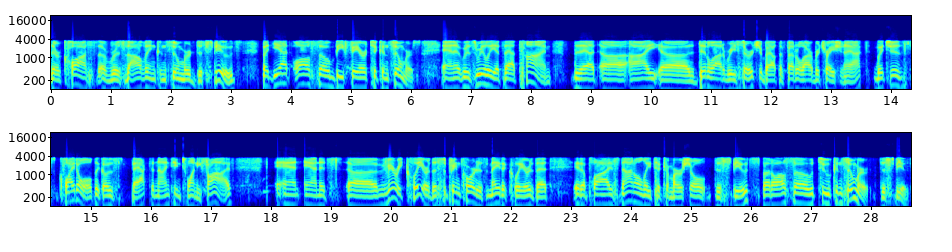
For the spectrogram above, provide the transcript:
their costs of resolving consumer disputes, but yet also be fair to consumers. And it was really at that time that uh, I uh, did a lot of research about the Federal Arbitration Act, which is quite old. It goes back to 1925, and and it's uh, very clear. The Supreme Court has made it clear that it applies not only to commercial disputes but also to consumer disputes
